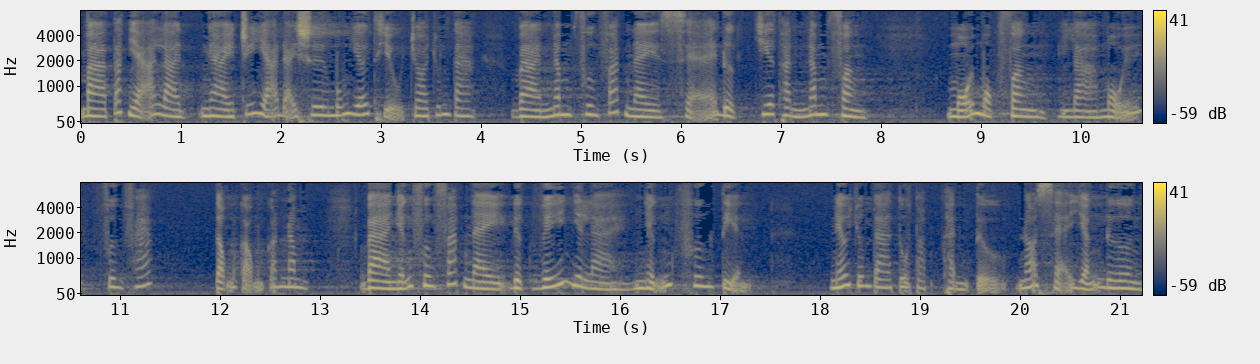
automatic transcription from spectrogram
mà tác giả là Ngài Trí Giả Đại Sư muốn giới thiệu cho chúng ta. Và năm phương pháp này sẽ được chia thành năm phần. Mỗi một phần là mỗi phương pháp, tổng cộng có năm. Và những phương pháp này được ví như là những phương tiện. Nếu chúng ta tu tập thành tựu, nó sẽ dẫn đường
